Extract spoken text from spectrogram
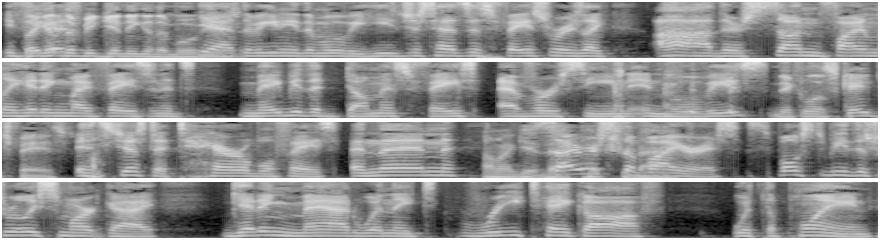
If Like you at the beginning of the movie? Yeah, at the beginning of the movie. He just has this face where he's like, ah, there's sun finally hitting my face. And it's maybe the dumbest face ever seen in movies. Nicolas Cage face. It's just a terrible face. And then I'm gonna get Cyrus the back. Virus, supposed to be this really smart guy, getting mad when they t- retake off with the plane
